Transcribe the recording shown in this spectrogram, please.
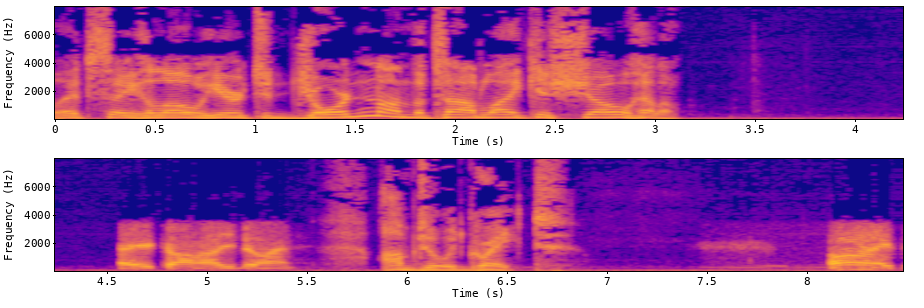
Let's say hello here to Jordan on the Tom Leykis show. Hello. Hey, Tom, how you doing? I'm doing great. All right,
